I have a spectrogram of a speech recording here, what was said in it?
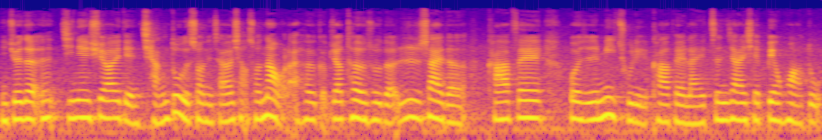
你觉得嗯今天需要一点强度的时候，你才会想说，那我来喝个比较特殊的日晒的咖啡，或者是蜜处理的咖啡来。增加一些变化化度，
